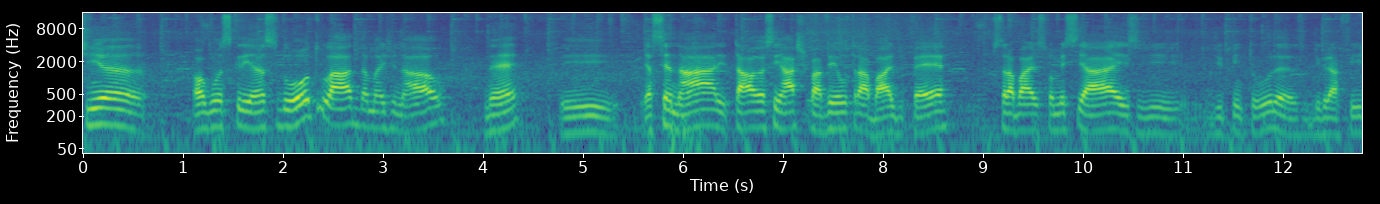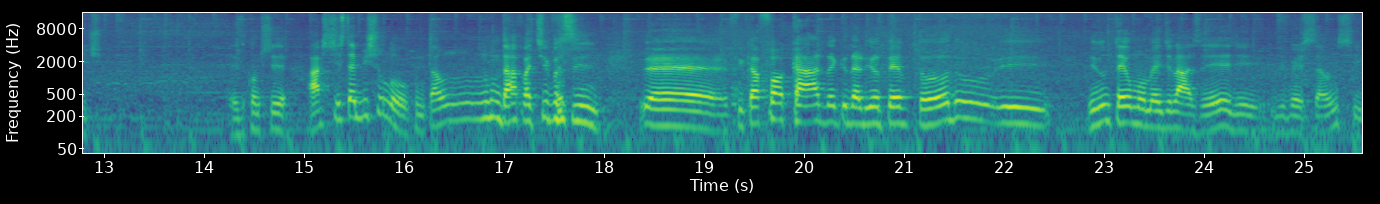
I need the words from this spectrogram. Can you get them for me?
tinha algumas crianças do outro lado da marginal, né? E, e acenar e tal, eu assim, acho para ver o trabalho de perto, os trabalhos comerciais de, de pinturas, de grafite. Ele, como se, artista é bicho louco, então não dá para tipo assim, é, ficar focado aqui dali o tempo todo e, e não ter um momento de lazer, de, diversão em si.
